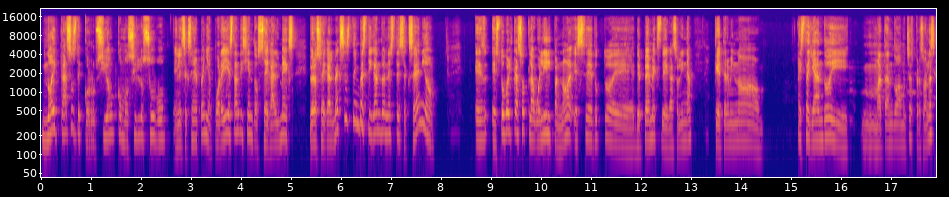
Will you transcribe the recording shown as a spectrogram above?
no hay casos de corrupción como si los hubo en el sexenio de Peña. Por ahí están diciendo Segalmex, pero Segalmex está investigando en este sexenio. estuvo el caso Tlahuelilpan, ¿no? Ese ducto de, de Pemex de gasolina que terminó estallando y matando a muchas personas,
